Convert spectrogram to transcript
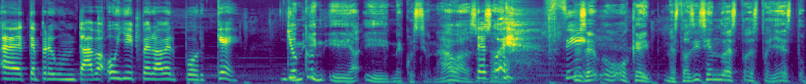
eh, te preguntaba, oye, pero a ver, ¿por qué? Yo y, creo y- y- y me cuestionabas. o sea, sí, dice, "O- ok, me estás diciendo esto, esto y esto,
